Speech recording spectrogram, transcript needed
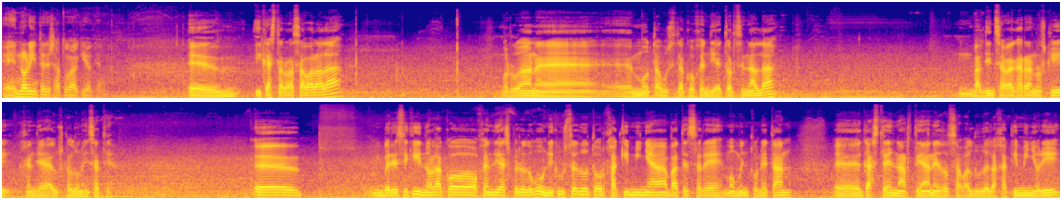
e, nori interesatu da kioken? E, ikastaroa zabala da, Orduan, e, mota guztietako jendia etortzen alda, baldintza bakarra noski jendea euskalduna izatea. E, bereziki nolako jendea espero dugu, nik uste dut hor jakin mina batez ere momentu honetan e, gazten artean edo zabaldu dela jakin min hori.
